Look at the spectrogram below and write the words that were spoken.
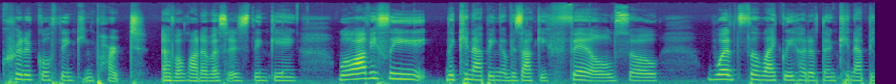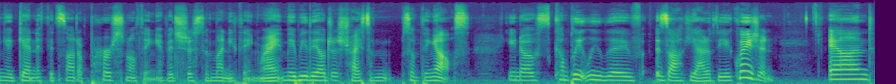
critical thinking part of a lot of us is thinking, well, obviously the kidnapping of Izaki failed, so what's the likelihood of them kidnapping again if it's not a personal thing, if it's just a money thing, right? Maybe they'll just try some something else. You know, completely leave Izaki out of the equation. And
